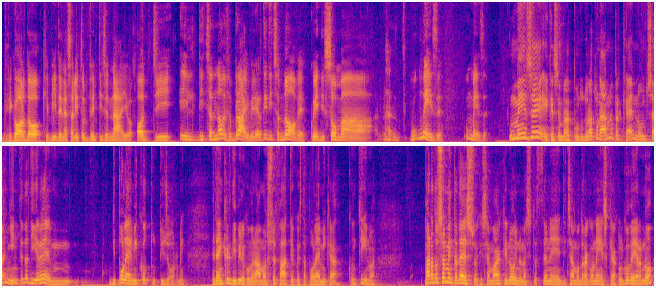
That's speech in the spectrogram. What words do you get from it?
vi ricordo che Biden è salito il 20 gennaio, oggi il 19 febbraio, venerdì 19, quindi insomma un mese, un mese. un mese e che sembra appunto durato un anno perché non c'è niente da dire mh, di polemico tutti i giorni. Ed è incredibile come eravamo assuefatti a questa polemica continua. Paradossalmente adesso che siamo anche noi in una situazione diciamo dragonesca col governo,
